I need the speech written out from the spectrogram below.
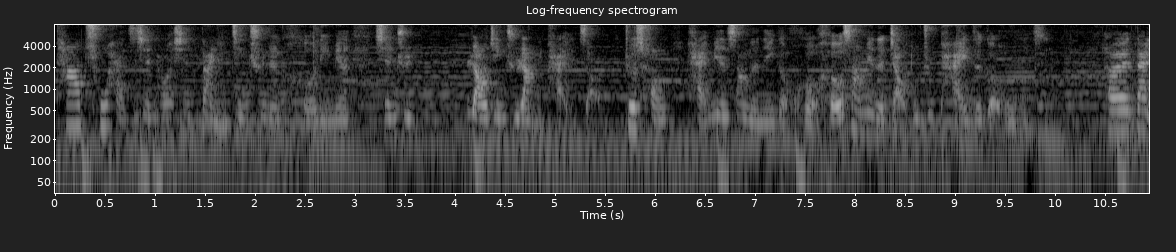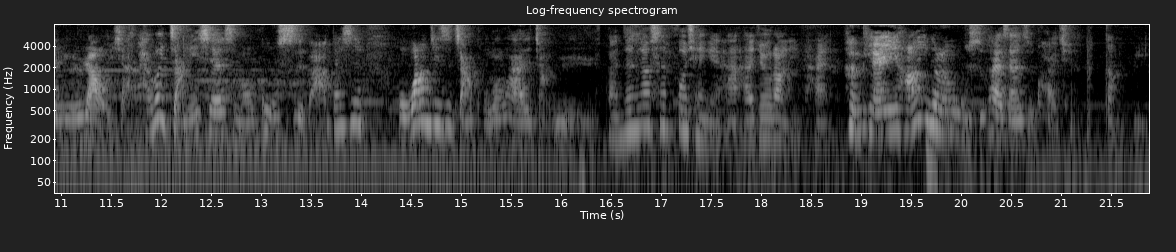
他出海之前，他会先带你进去那个河里面，先去绕进去让你拍照，就从海面上的那个河河上面的角度去拍这个屋子。他会带你去绕一下，还会讲一些什么故事吧，但是我忘记是讲普通话还是讲粤语。反正就是付钱给他，他就让你拍。很便宜，好像一个人五十块、三十块钱港币，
